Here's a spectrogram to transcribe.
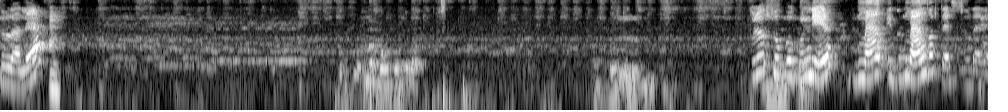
చూడాలి ఇప్పుడు సూపర్ ఉంది. ఇప్పుడు మ్యాంగో టేస్ట్ చూడాలి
